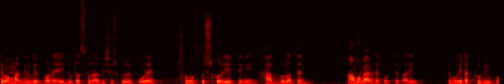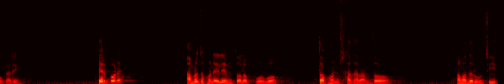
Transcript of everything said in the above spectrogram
এবং মাগরিবের পরে এই দুটো সুরা বিশেষ করে পড়ে সমস্ত শরীর তিনি হাত বোলাতেন। আমরা এটা করতে পারি এবং এটা খুবই উপকারী। এরপরে আমরা যখন এলেম তলব করব, তখন সাধারণত আমাদের উচিত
